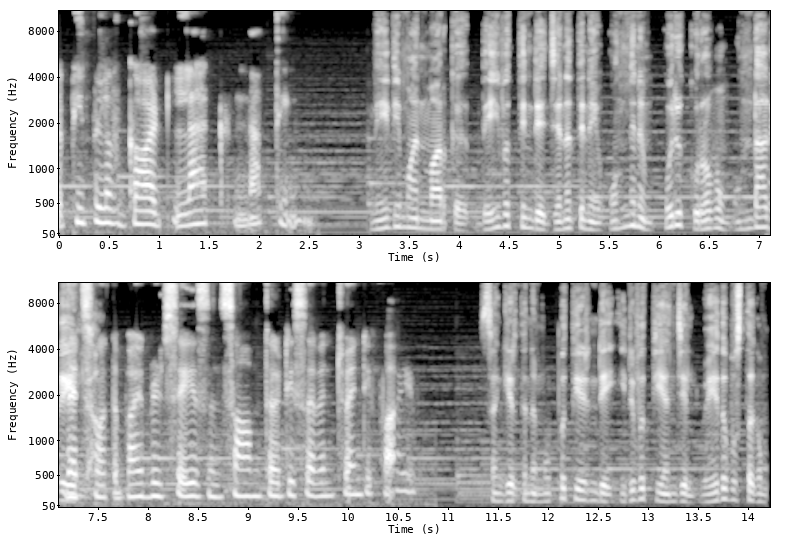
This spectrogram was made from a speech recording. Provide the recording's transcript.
the people of God, lack nothing. നീതിമാന്മാർക്ക് ദൈവത്തിന്റെ ജനത്തിന് ഒന്നിനും ഒരു കുറവും That's what the Bible says in Psalm 37 25. സങ്കീർത്തനം മുപ്പത്തിയേഴിന്റെ ഇരുപത്തിയഞ്ചിൽ വേദപുസ്തകം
